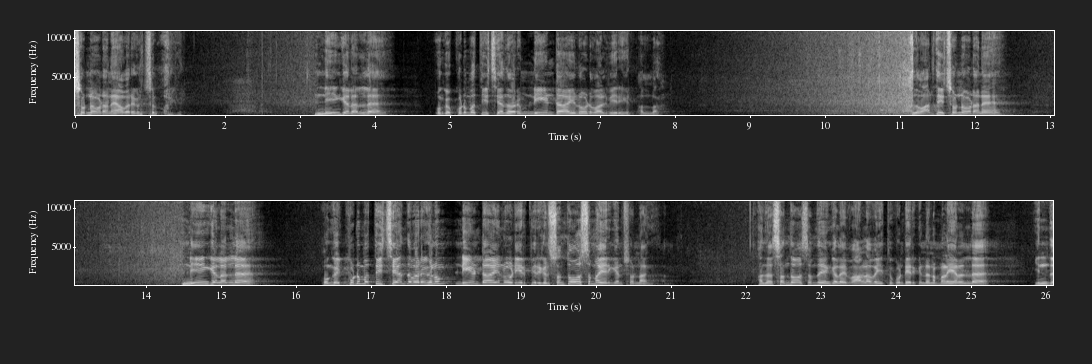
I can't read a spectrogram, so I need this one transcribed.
சொன்ன உடனே அவர்கள் சொல்வார்கள் நீங்கள் அல்ல உங்கள் குடும்பத்தை சேர்ந்தவரும் நீண்ட ஆயுளோடு வாழ்வீர்கள் அல்ல அந்த வார்த்தையை சொன்ன உடனே நீங்கள் அல்ல உங்கள் குடும்பத்தை சேர்ந்தவர்களும் நீண்ட ஆயுளோடு இருப்பீர்கள். சந்தோஷமாக இருங்கன்னு சொன்னாங்க. அந்த சந்தோஷம் தான் எங்களை வாழ வைத்து கொண்டிருக்கின்ற நம்மளை அல்ல இந்த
